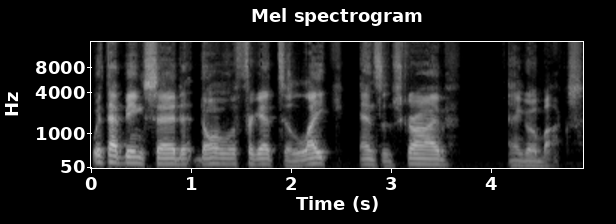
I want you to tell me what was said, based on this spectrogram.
with that being said, don't forget to like and subscribe and go Bucs.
